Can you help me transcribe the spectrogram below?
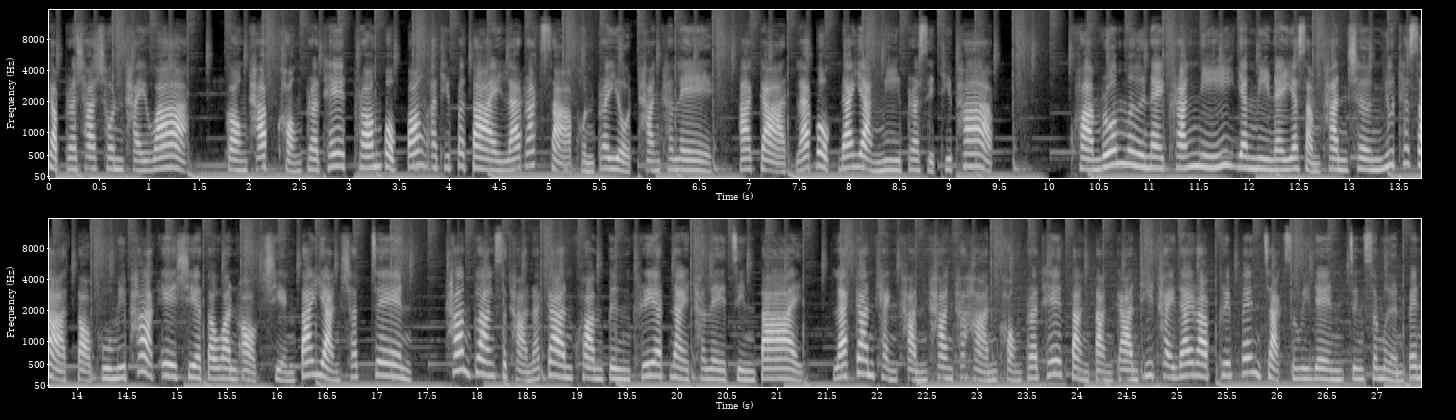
กับประชาชนไทยว่า กองทัพของประเทศพร้อมปกป้องอธิปไตยและรักษาผลประโยชน์ทางทะเล อากาศและบกได้อย่างมีประสิทธิภาพ ความร่วมมือในครั้งนี้ยังมีนัยสำคัญเชิงยุทธศาสตร์ต่อภูมิภาคเอเชียตะวันออกเฉียงใต้อย่างชัดเจน ท่ามกลางสถานการณ์ความตึงเครียดในทะเลจีนใต้ และการแข่งขันทางทหารของประเทศต่างๆ การที่ไทยได้รับกริปเปนจากสวีเดน จึงเสมือนเป็น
